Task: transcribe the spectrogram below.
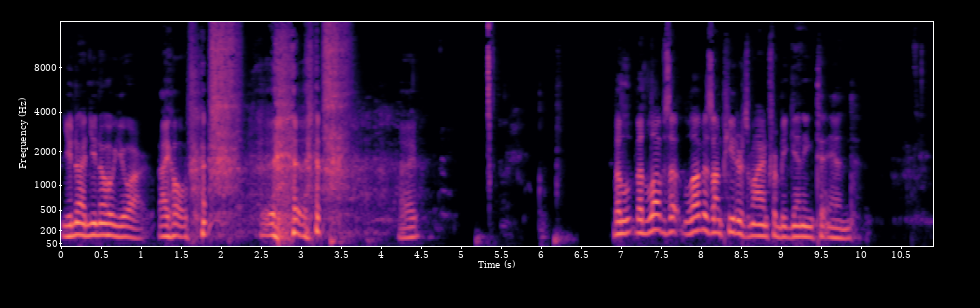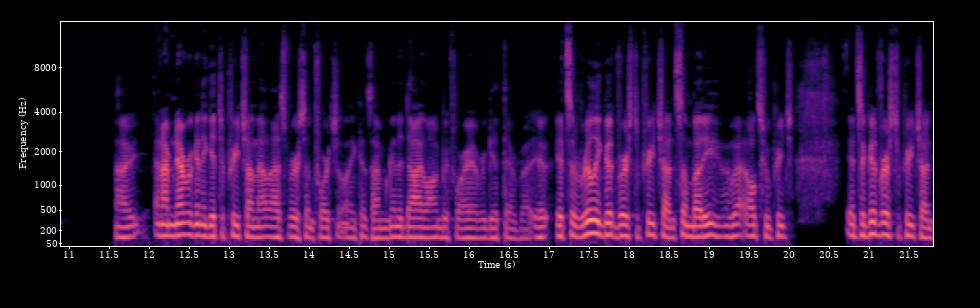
you know, and you know who you are. I hope. right? But but love's, love is on Peter's mind from beginning to end. Uh, and I'm never going to get to preach on that last verse, unfortunately, because I'm going to die long before I ever get there. But it, it's a really good verse to preach on. Somebody who else who preach, it's a good verse to preach on.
